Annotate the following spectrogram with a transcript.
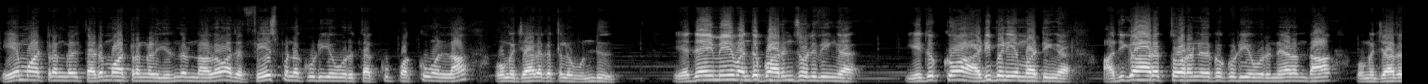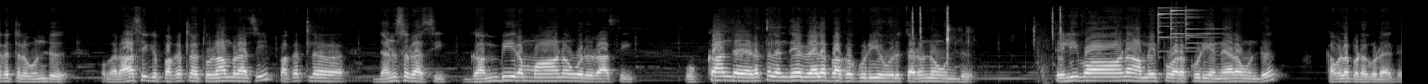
ஏமாற்றங்கள் தடுமாற்றங்கள் இருந்திருந்தாலும் அதை ஃபேஸ் பண்ணக்கூடிய ஒரு தக்கு பக்குவம்லாம் உங்கள் ஜாதகத்தில் உண்டு. எதையுமே வந்து பாருன்னு சொல்லுவீங்க. எதுக்கும் அடிபணிய மாட்டீங்க. அதிகாரத்தோரன் இருக்கக்கூடிய ஒரு நேரம் தான் உங்கள் ஜாதகத்தில் உண்டு. உங்கள் ராசிக்கு பக்கத்தில் துலாம் ராசி பக்கத்தில் தனுசு ராசி. கம்பீரமான ஒரு ராசி. உட்கார்ந்த இடத்துல இருந்தே வேலை பார்க்கக்கூடிய ஒரு தருணம் உண்டு. தெளிவான அமைப்பு வரக்கூடிய நேரம் உண்டு. கவலைப்படக்கூடாது.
